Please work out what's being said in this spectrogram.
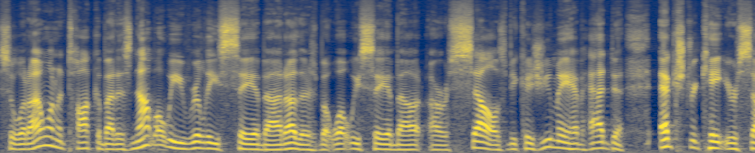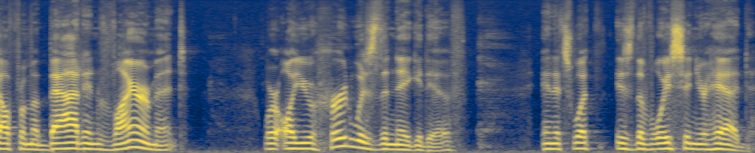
So, what I want to talk about is not what we really say about others, but what we say about ourselves, because you may have had to extricate yourself from a bad environment where all you heard was the negative, and it's what is the voice in your head.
